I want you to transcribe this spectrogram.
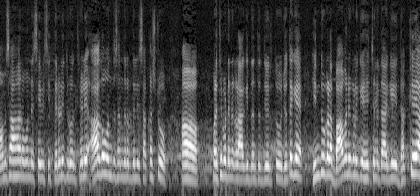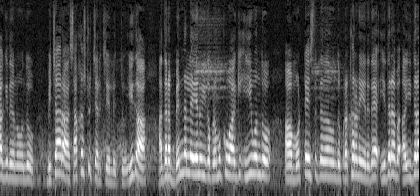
ಮಾಂಸಾಹಾರವನ್ನು ಸೇವಿಸಿ ತೆರಳಿದ್ರು ಅಂತ ಹೇಳಿ ಆಗ ಒಂದು ಸಂದರ್ಭದಲ್ಲಿ ಸಾಕಷ್ಟು ಪ್ರತಿಭಟನೆಗಳಾಗಿದ್ದಂಥದ್ದು ಇತ್ತು. ಜೊತೆಗೆ ಹಿಂದೂಗಳ ಭಾವನೆಗಳಿಗೆ ಹೆಚ್ಚಿನದಾಗಿ ಧಕ್ಕೆ ಆಗಿದೆ ಅನ್ನೋ ಒಂದು ವಿಚಾರ ಸಾಕಷ್ಟು ಚರ್ಚೆಯಲ್ಲಿತ್ತು. ಈಗ ಅದರ ಬೆನ್ನಲ್ಲೇ ಏನು ಈಗ ಪ್ರಮುಖವಾಗಿ ಈ ಒಂದು ಆ ಮೊಟ್ಟೆ ಎಸೆತದ ಒಂದು ಪ್ರಕರಣ ಏನಿದೆ, ಇದರ ಇದರ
